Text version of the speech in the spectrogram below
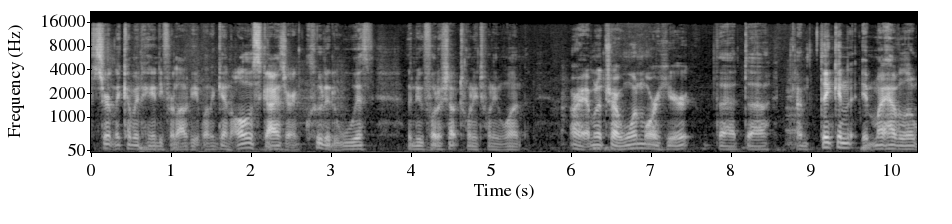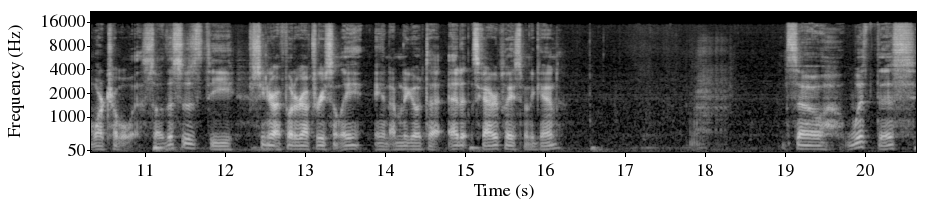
certainly come in handy for a lot of people. And again, all the skies are included with the new Photoshop 2021. All right, I'm going to try one more here that uh, I'm thinking it might have a little more trouble with. So this is the scenery I photographed recently, and I'm going to go to Edit Sky Replacement again. So with this,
